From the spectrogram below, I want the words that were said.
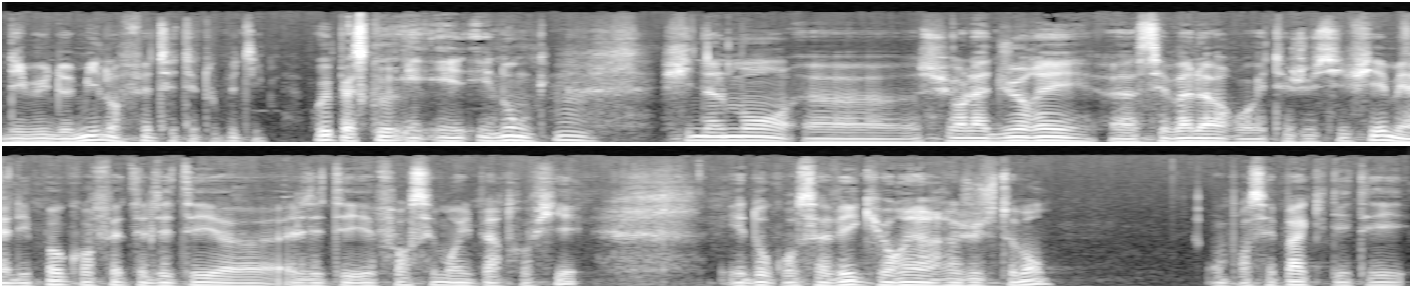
début 2000, en fait, c'était tout petit. Oui, parce que. Et, et- et donc, Hmm. finalement, euh, sur la durée, euh, ces valeurs ont été justifiées, mais à l'époque, en fait, elles étaient, euh, elles étaient forcément hypertrophiées. Et donc, on savait qu'il y aurait un réajustement. On ne pensait pas qu'il était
